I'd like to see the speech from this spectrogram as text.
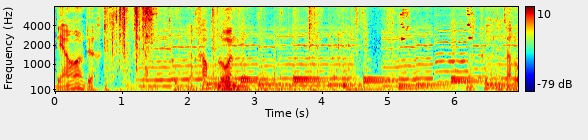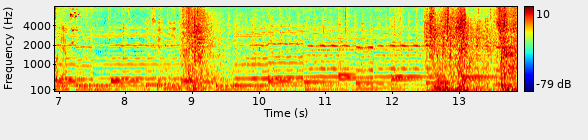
đéo được thủ nó khóc luôn ra luôn nhé em sẽ nhìn đây cha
